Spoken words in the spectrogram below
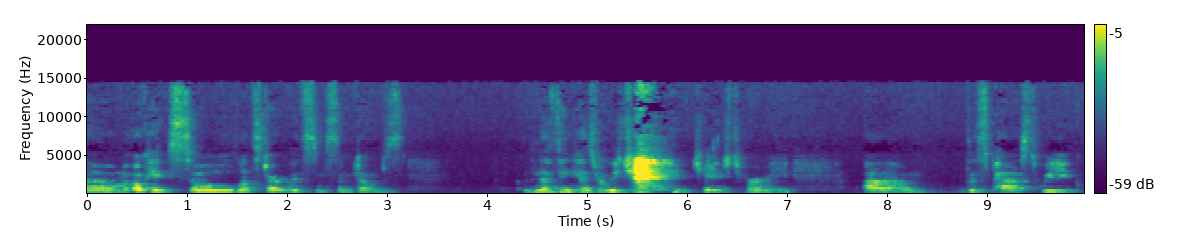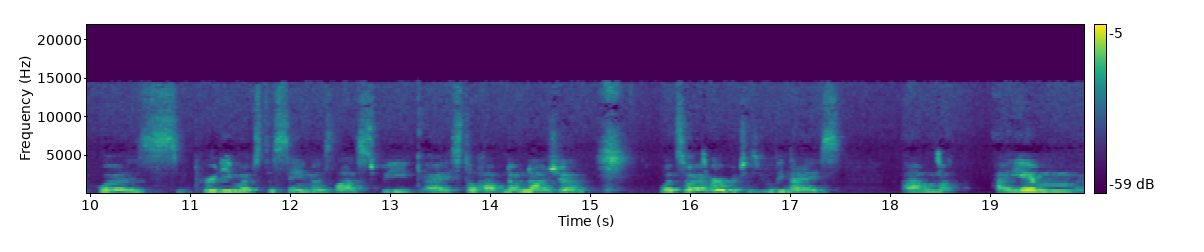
Um, okay, so let's start with some symptoms. Nothing has really changed for me. Um, this past week was pretty much the same as last week. I still have no nausea whatsoever, which is really nice. Um, I am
